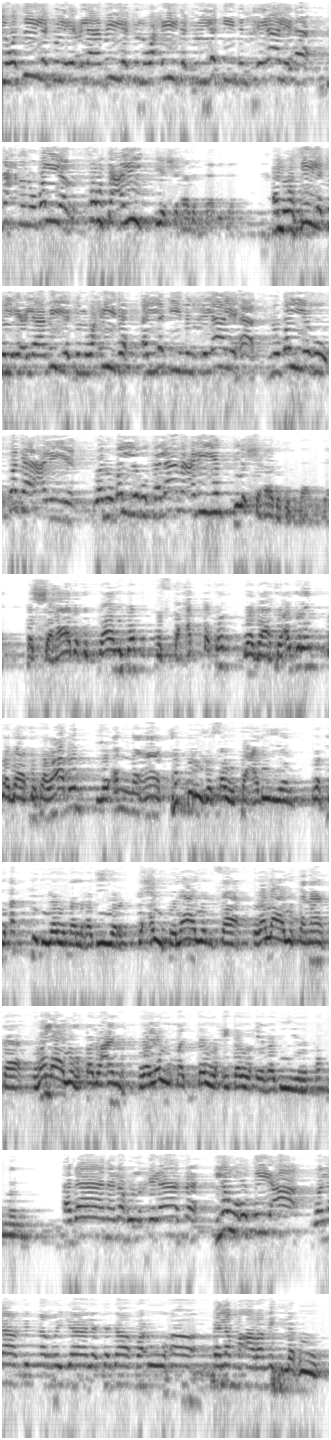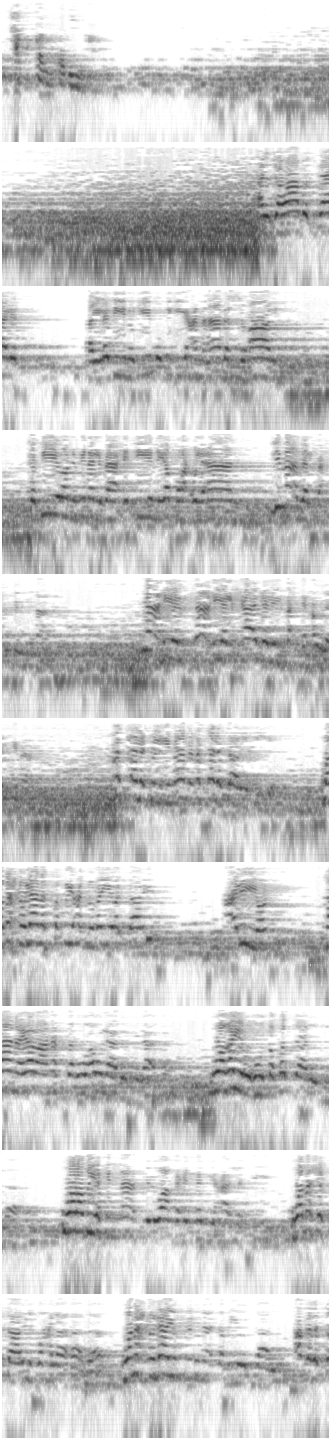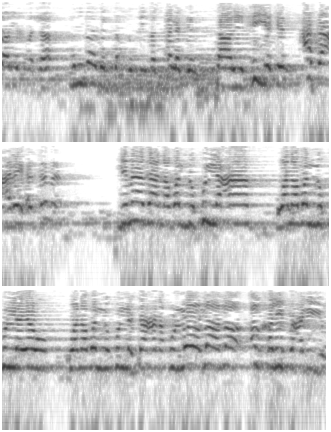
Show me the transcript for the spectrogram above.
الوسيلة الإعلامية الوحيدة التي من خلالها نحن نبلغ صوت علي هي الشهادة الثالثة. الوسيلة الإعلامية الوحيدة التي من خلالها نبلغ صدى علي ونبلغ كلام علي هي الشهادة. الثالثة فالشهادة الثالثة مستحقة وذات أجر وذات ثواب لأنها تبرز صوت علي وتؤكد يوم الغدير بحيث لا ينسى ولا يتناسى ولا يغفل عنه ويوم الدوح دوح غدير أم أبان له الخلافة لو أطيع ولكن الرجال تدافعوها فلم أر مثله حقا أضيع الجواب الثالث الذي نجيب به عن هذا السؤال كثير من الباحثين يطرح الآن لماذا البحث في؟ ما هي ما هي الحاجة للبحث حول الإمامة؟ مسألة الإمامة مسألة تاريخية. ونحن لا نستطيع أن نغير التاريخ. علي كان يرى نفسه أولى بالخلافة وغيره تصدى للخلاف ورضيت الناس بالواقع الذي عاشت فيه. ومشى التاريخ على هذا ونحن لا يمكننا تغيير التاريخ. هكذا التاريخ مشى فلماذا البحث في مسألة تاريخية عفى عليها الزمن؟ لماذا نظل كل عام ونظل كل يوم ونظل كل ساعة نقول لا لا لا الخليفة علي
